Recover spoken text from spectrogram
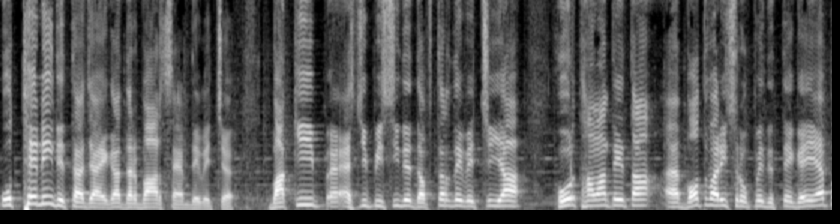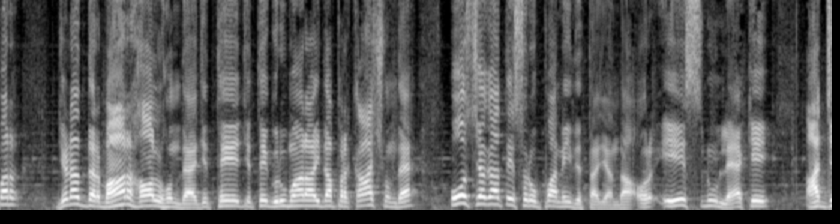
ਉੱਥੇ ਨਹੀਂ ਦਿੱਤਾ ਜਾਏਗਾ ਦਰਬਾਰ ਸਾਹਿਬ ਦੇ ਵਿੱਚ। ਬਾਕੀ ਐਸਜੀਪੀਸੀ ਦੇ ਦਫ਼ਤਰ ਦੇ ਵਿੱਚ ਜਾਂ ਹੋਰ ਥਾਵਾਂ ਤੇ ਤਾਂ ਬਹੁਤ ਵਾਰੀ ਸਰੋਪੇ ਦਿੱਤੇ ਗਏ ਆ, ਪਰ ਜਿਹੜਾ ਦਰਬਾਰ ਹਾਲ ਹੁੰਦਾ ਜਿੱਥੇ ਜਿੱਥੇ ਗੁਰੂ ਮਹਾਰਾਜ ਦਾ ਪ੍ਰਕਾਸ਼ ਹੁੰਦਾ ਉਸ ਜਗ੍ਹਾ ਤੇ ਸਰੋਪਾ ਨਹੀਂ ਦਿੱਤਾ ਜਾਂਦਾ। ਔਰ ਇਸ ਨੂੰ ਲੈ ਕੇ ਅੱਜ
